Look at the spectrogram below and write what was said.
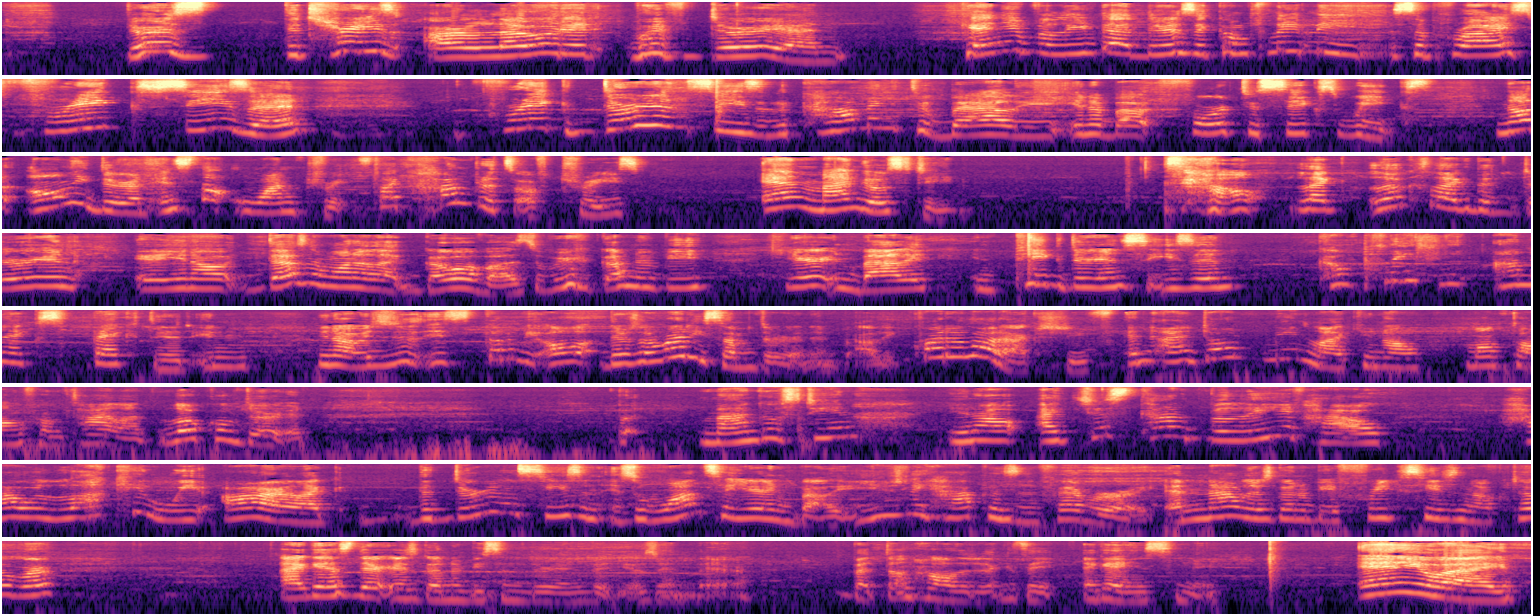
There's, the trees are loaded with durian. Can you believe that there's a completely surprise freak season, freak durian season coming to Bali in about four to six weeks. Not only durian, it's not one tree, it's like hundreds of trees and mangosteen. So, like, looks like the durian, Eh, you know, doesn't want to let go of us. We're gonna be here in Bali in peak durian season, completely unexpected. In you know, it's just, it's gonna be all. There's already some durian in Bali, quite a lot actually, and I don't mean like you know montong from Thailand, local durian, but mangosteen. You know, I just can't believe how how lucky we are. Like the durian season is once a year in Bali. It usually happens in February. And now there's going to be a freak season in October. I guess there is going to be some durian videos in there. But don't hold it against me. Anyway,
